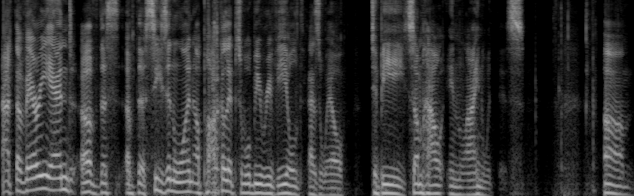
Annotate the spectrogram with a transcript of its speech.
at the very end of this of the season one, Apocalypse will be revealed as well to be somehow in line with this. Um,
